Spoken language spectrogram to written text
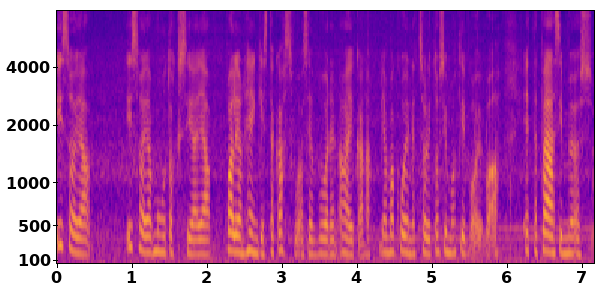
isoja isoja muutoksia ja paljon henkistä kasvua sen vuoden aikana. Ja mä koin, että se oli tosi motivoivaa, että pääsi myös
